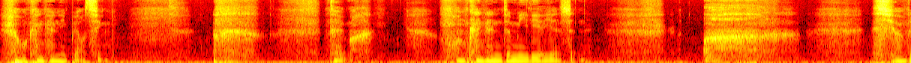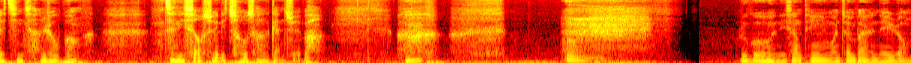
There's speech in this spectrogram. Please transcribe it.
让我看看你表情，对吗？我看看你这迷离的眼神。啊！喜欢被警察肉棒在你小穴里抽插的感觉吧？啊！如果你想听完整版的内容，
